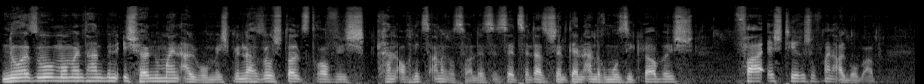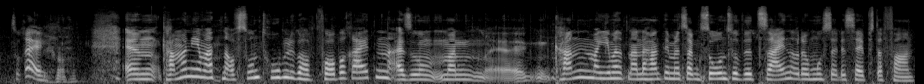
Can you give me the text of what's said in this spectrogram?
Nur so momentan bin ich höre nur mein Album. Ich bin da so stolz drauf. Ich kann auch nichts anderes hören. Das ist jetzt nicht, dass ich nicht gerne andere Musik höre, aber ich fahre echt tierisch auf mein Album ab. Zu Recht. Ja. Ähm, kann man jemanden auf so einen Trubel überhaupt vorbereiten? Also man äh, kann mal jemanden an der Hand nehmen und sagen, so und so wird es sein oder muss er das selbst erfahren?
